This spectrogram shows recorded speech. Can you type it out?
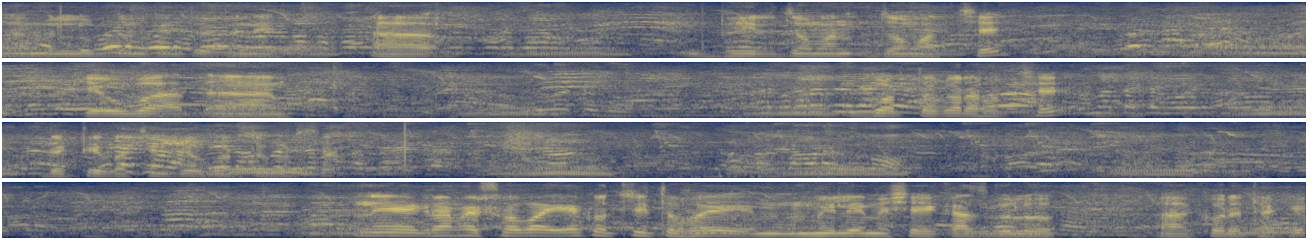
গ্রামের লোকজন কিন্তু এখানে ভিড় জমান, জমাচ্ছে। কেউ বা গর্ত করা হচ্ছে। দেখতে পাচ্ছেন কেউ গর্ত করছে। মানে গ্রামের সবাই একত্রিত হয়ে মিলেমিশে কাজগুলো করে থাকে।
